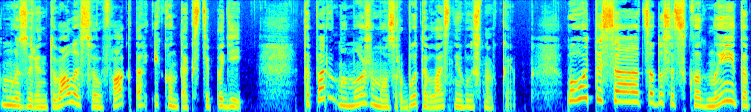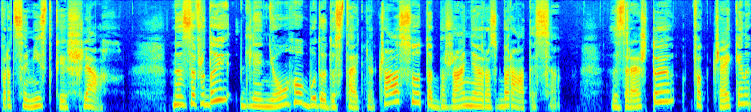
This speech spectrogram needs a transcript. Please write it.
ми зорієнтувалися у фактах і контексті подій. Тепер ми можемо зробити власні висновки. Погодьтеся, це досить складний та працемісткий шлях. Не завжди для нього буде достатньо часу та бажання розбиратися. Зрештою, фактчекінг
